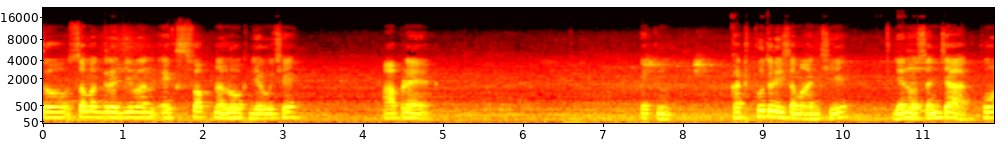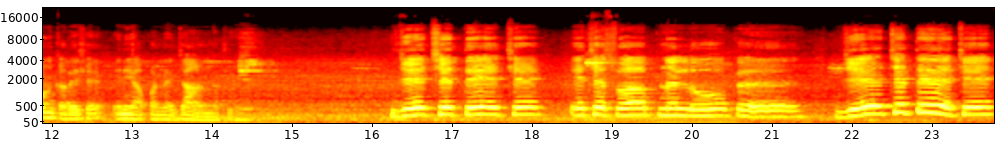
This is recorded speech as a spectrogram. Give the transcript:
તો સમગ્ર જીવન એક સ્વપ્ન લોક જેવું છે. આપણે એક કઠપૂતળી સમાન છીએ, જેનો સંચાર કોણ કરે છે એની આપણને જાણ નથી. જે છે તે છે એ છે સ્વપ્ન લોક. જે છે તે છે,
